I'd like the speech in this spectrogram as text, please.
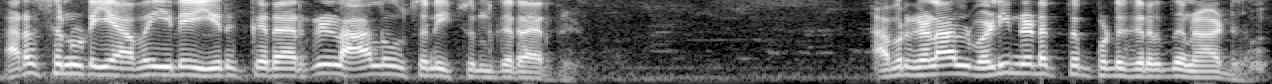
அரசனுடைய அவையிலே இருக்கிறார்கள் ஆலோசனை சொல்கிறார்கள். அவர்களால் வழிநடத்தப்படுகிறது நாடு.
